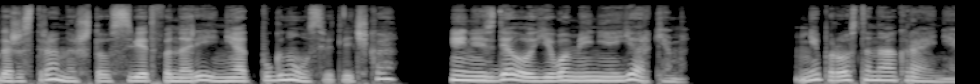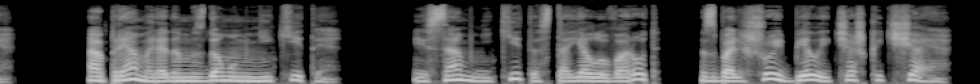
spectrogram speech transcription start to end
Даже странно, что свет фонарей не отпугнул светлячка и не сделал его менее ярким. Не просто на окраине, а прямо рядом с домом Никиты. И сам Никита стоял у ворот с большой белой чашкой чая,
